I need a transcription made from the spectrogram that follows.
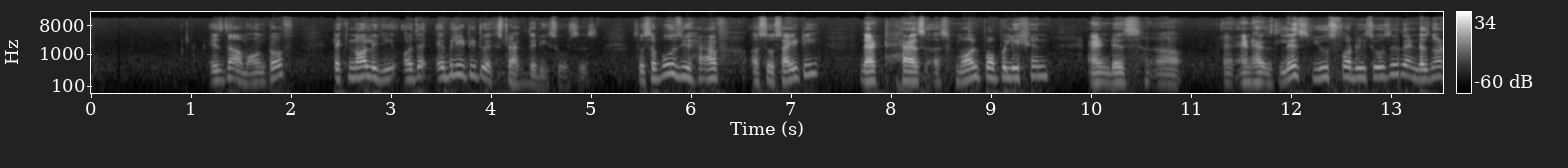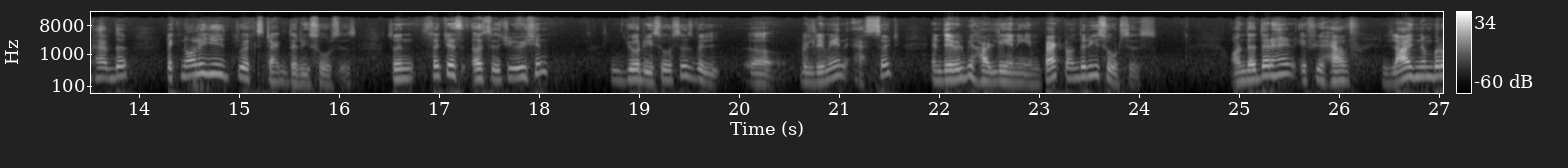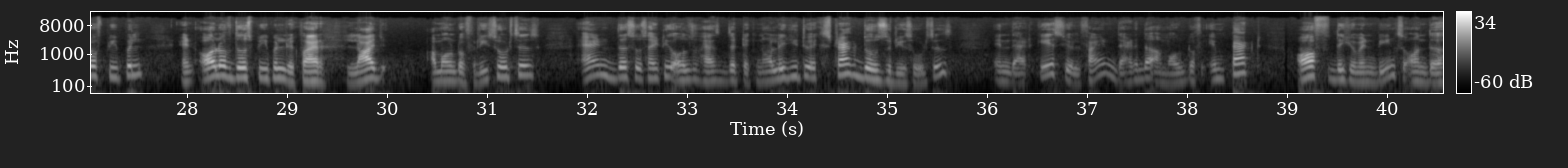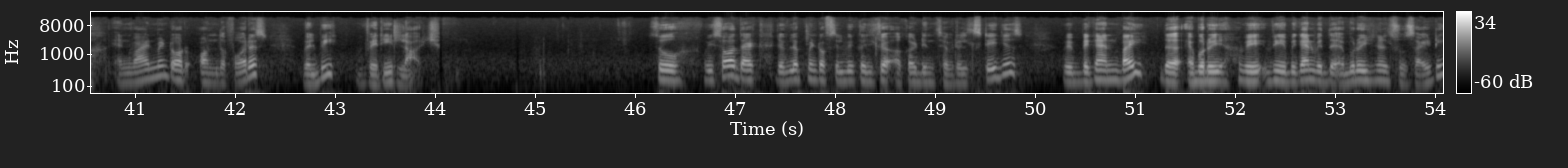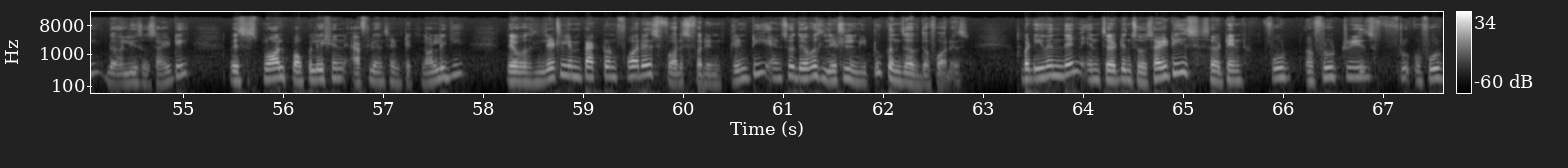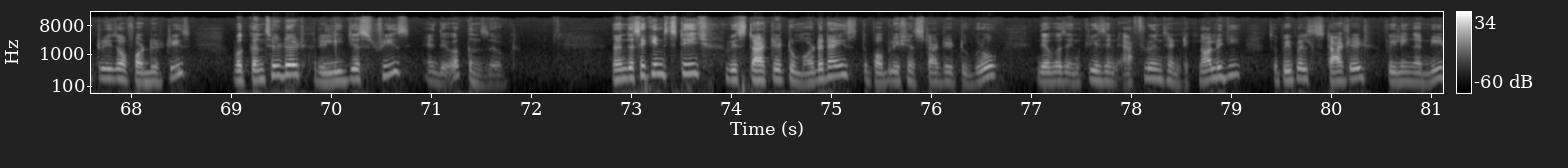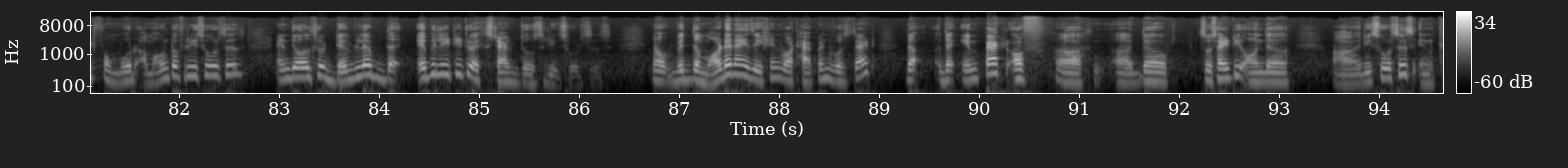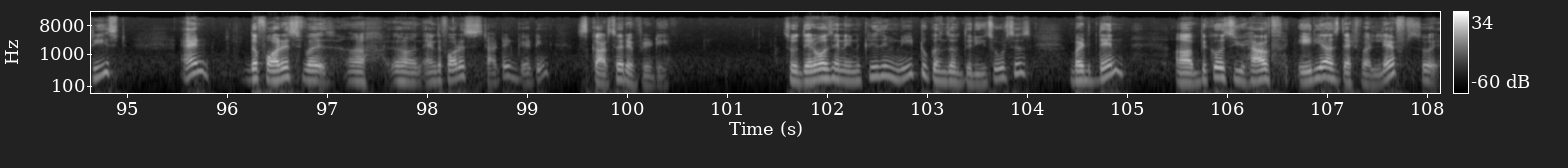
is the amount of technology or the ability to extract the resources. So, suppose you have a society that has a small population and is uh, and has less use for resources and does not have the technology to extract the resources. So, in such a, a situation your resources will uh, will remain as such and there will be hardly any impact on the resources. On the other hand, if you have large number of people and all of those people require large amount of resources and the society also has the technology to extract those resources. In that case, you will find that the amount of impact of the human beings on the environment or on the forest will be very large. So, we saw that development of silviculture occurred in several stages. We began by the we, we began with the aboriginal society, the early society with small population, affluence and technology there was little impact on forest, forests were in plenty and so there was little need to conserve the forest. But even then in certain societies certain food uh, fruit trees, fru food trees or fodder trees were considered religious trees and they were conserved. Now, in the second stage we started to modernize, the population started to grow, there was increase in affluence and technology. So, people started feeling a need for more amount of resources and they also developed the ability to extract those resources. Now, with the modernization what happened was that the, the impact of uh, uh, the society on the uh, resources increased and the forest was uh, uh, and the forest started getting scarcer every day. So, there was an increasing need to conserve the resources, but then uh, because you have areas that were left. So,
